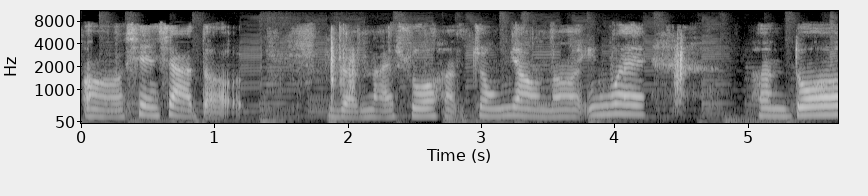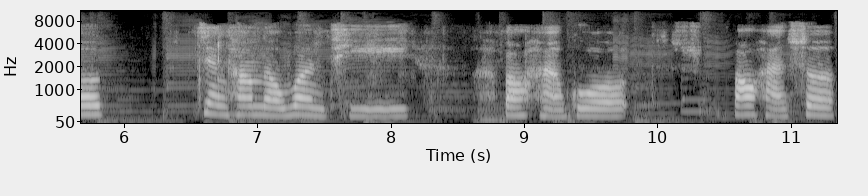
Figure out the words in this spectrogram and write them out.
嗯线下的人来说很重要呢？因为 很多健康的问题，包含过包含社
